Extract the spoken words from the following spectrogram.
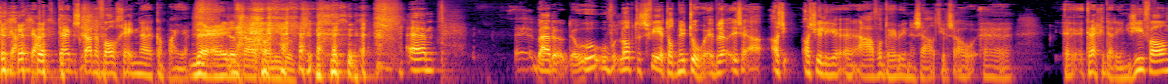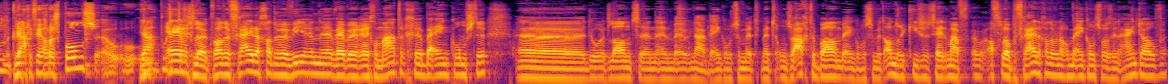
ja, ja, tijdens carnaval geen eh, campagne. Nee, dat gaan we gewoon niet doen. Ehm, eh, maar hoe, hoe loopt de sfeer tot nu toe? Is, als, als jullie een avond hebben in een zaaltje of zo, krijg je daar energie van? Krijg Ja. je veel respons? Eh, hoe- hoe Ja, erg leuk. We hadden vrijdag hadden we weer een. eh, we hebben regelmatig eh, bijeenkomsten eh, door het land. En, en eh, nou, bijeenkomsten met, met onze achterban, bijeenkomsten met andere kiezerssteden. Maar afgelopen vrijdag hadden we nog een bijeenkomst, was in Eindhoven.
